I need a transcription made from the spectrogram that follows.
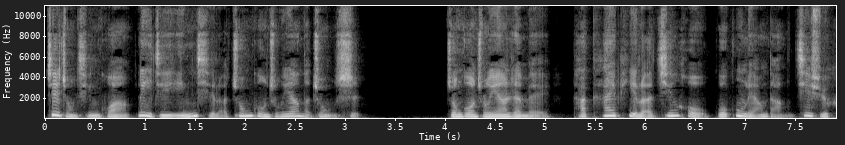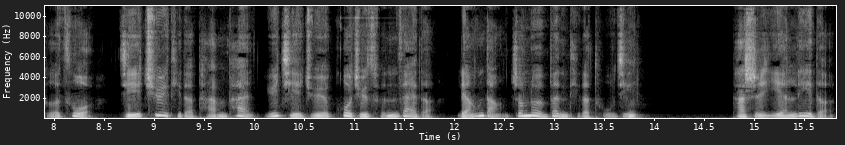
这种情况立即引起了中共中央的重视。中共中央认为，他开辟了今后国共两党继续合作及具体的谈判与解决过去存在的两党争论问题的途径。他是严厉的，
